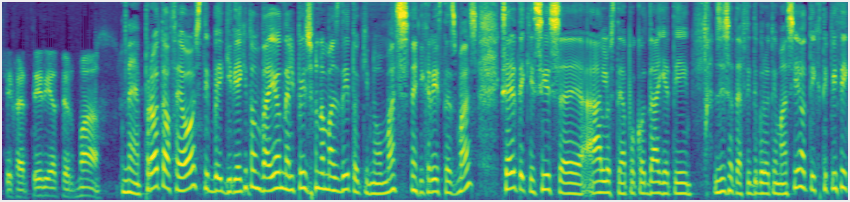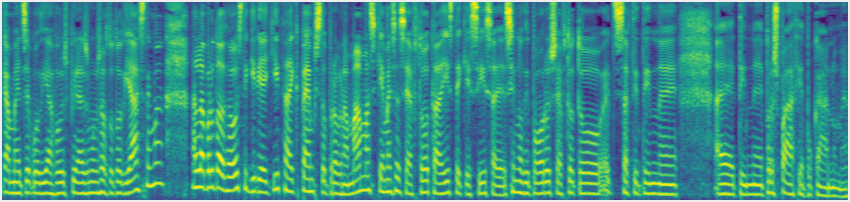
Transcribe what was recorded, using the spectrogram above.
Συγχαρητήρια θερμά. Ναι, πρώτα ο Θεός στην Κυριακή των Βαΐων ελπίζω να μας δει το κοινό μας, οι χρήστες μας. Ξέρετε κι εσείς ε, άλλωστε από κοντά, γιατί ζήσατε αυτή την προετοιμασία, ότι χτυπηθήκαμε έτσι από διάφορους πειρασμούς αυτό το διάστημα. Αλλά πρώτα ο Θεός στην Κυριακή θα εκπέμψει το πρόγραμμά μας και μέσα σε αυτό θα είστε κι εσείς συνοδοιπόρο σε, αυτό το, έτσι, σε αυτή την, ε, ε, την προσπάθεια που κάνουμε.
